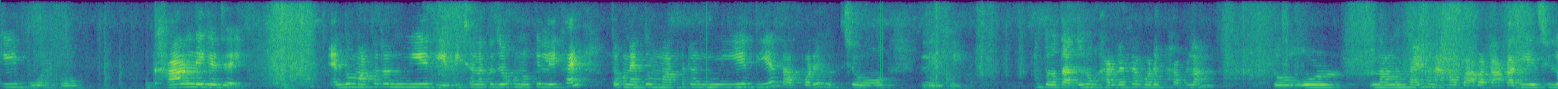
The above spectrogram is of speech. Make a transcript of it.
কি বলব? ঘাড় লেগে যায়। একদম মাথাটা নুইয়ে দিয়ে, বিছানাতে যখন ওকে লেখায় তখন একদম মাথাটা নুইয়ে দিয়ে তারপরে হচ্ছে ও লেখে। তো তার জন্য ঘাড় ব্যথা করে ভাবলাম। তো ওর নানু ভাই মানে আমার বাবা টাকা দিয়েছিল,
